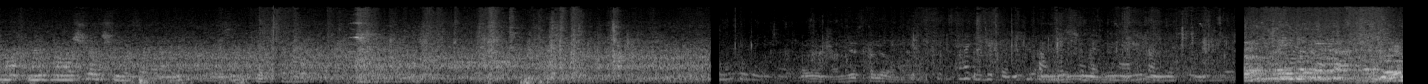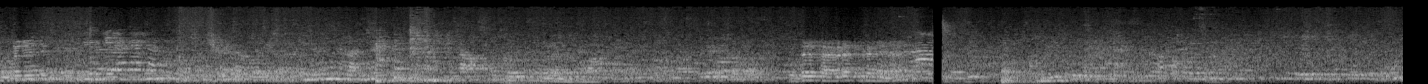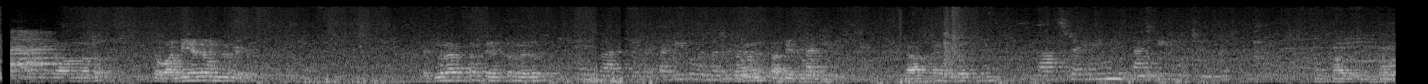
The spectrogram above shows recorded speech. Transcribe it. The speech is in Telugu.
మా- మనకి మార్చిలో వచ్చింది సార్ ఇక్కడ కడగడం ఇక్కడనేనా వన్ ఇయర్ ఉంది మీకు. ఎట్లా రాస్తాం టెన్త్ లేదు thirty two last time last time కాదు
